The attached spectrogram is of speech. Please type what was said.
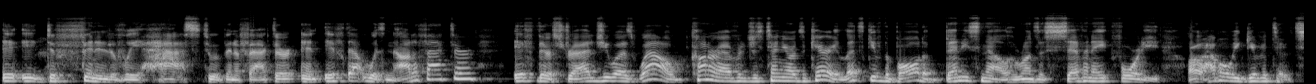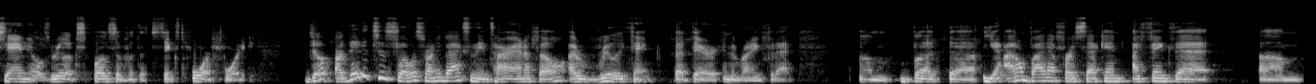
It, it, definitively has to have been a factor. And if that was not a factor, if their strategy was, wow, Conner averages 10 yards a carry, let's give the ball to Benny Snell, who runs a 7 8 40. Or how about we give it to Samuels, real explosive with a 6 4 40? Are they the two slowest running backs in the entire NFL? I really think that they're in the running for that. Um, but uh, yeah, I don't buy that for a second. I think that um,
